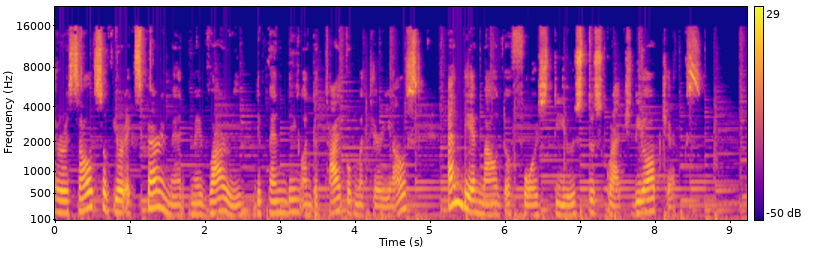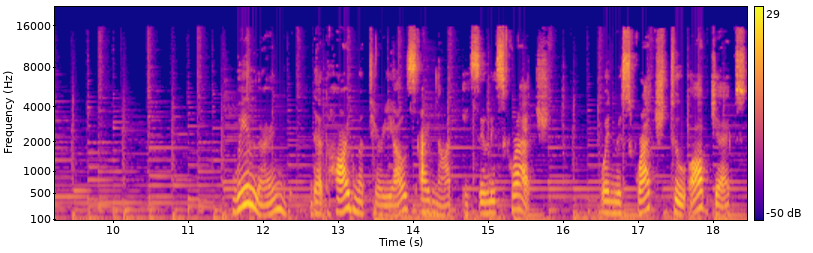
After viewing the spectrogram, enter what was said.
The results of your experiment may vary depending on the type of materials and the amount of force used to scratch the objects. We learned that hard materials are not easily scratched. When we scratch two objects,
